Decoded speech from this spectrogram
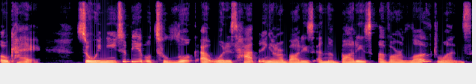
okay. So we need to be able to look at what is happening in our bodies and the bodies of our loved ones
